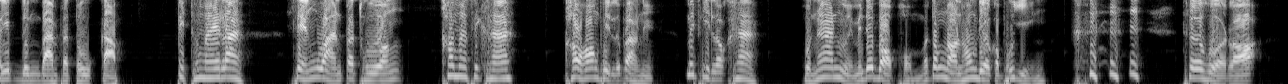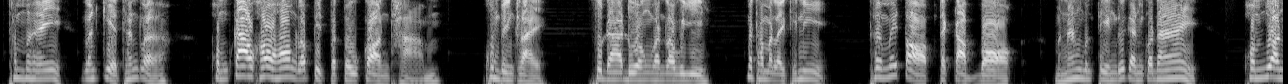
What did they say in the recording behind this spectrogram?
รีบดึงบานประตูกลับ ปิดทำไมล่ะ เสียงหวานประท้วง เข้ามาสิคะ เข้าห้องผิดหรือเปล่านี่ ไม่ผิดหรอกค่ะ หัวหน้าหน่วยไม่ได้บอกผมว่าต้องนอนห้องเดียวกับผู้หญิง เธอหัวเราะ ทำไมรังเกียจฉันเหรอ ผมก้าวเข้าห้องแล้วปิดประตูก่อนถาม คุณเป็นใคร สุดาดวงวันรวี มาทำอะไรที่นี่ เธอไม่ตอบแต่กลับบอก มานั่งบนเตียงด้วยกันก็ได้ ผมย่อน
